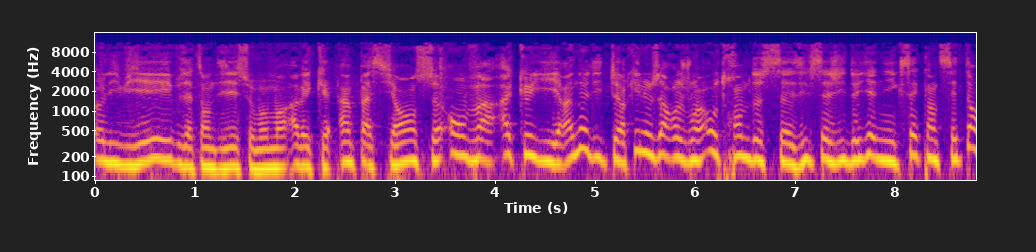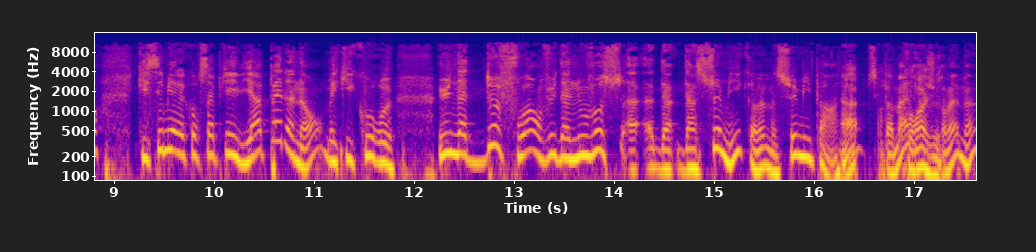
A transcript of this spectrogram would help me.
Olivier, vous attendiez ce moment avec impatience. On va accueillir un auditeur qui nous a rejoint au 32-16. Il s'agit de Yannick, 57 ans, qui s'est mis à la course à pied il y a à peine un an, mais qui court une à deux fois en vue d'un nouveau, euh, d'un semi, quand même, un semi-marathon. Ah, C'est pas mal, courageux. quand même, hein.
